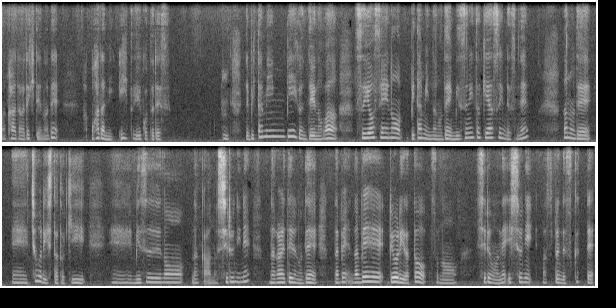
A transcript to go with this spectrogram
まあ、体ができているのでお肌にいいということです。うん、でビタミン B 群っていうのは水溶性のビタミンなので水に溶けやすいんですね。なので、えー、調理した時、えー、水のなんかあの汁にね流れてるので鍋鍋料理だとその汁もね一緒にスプーンですくって、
